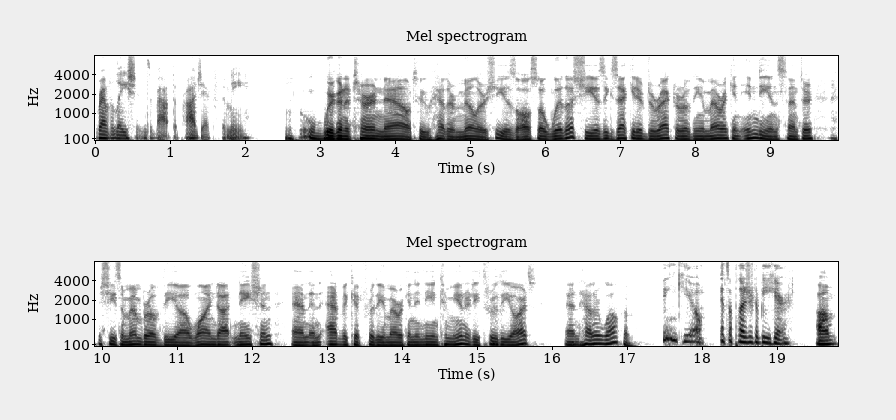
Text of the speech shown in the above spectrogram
revelations about the project for me. We're going to turn now to Heather Miller. She is also with us. She is executive director of the American Indian Center. She's a member of the uh, Wyandotte Nation and an advocate for the American Indian community through the arts. And Heather, welcome. Thank you. It's a pleasure to be here. Um,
